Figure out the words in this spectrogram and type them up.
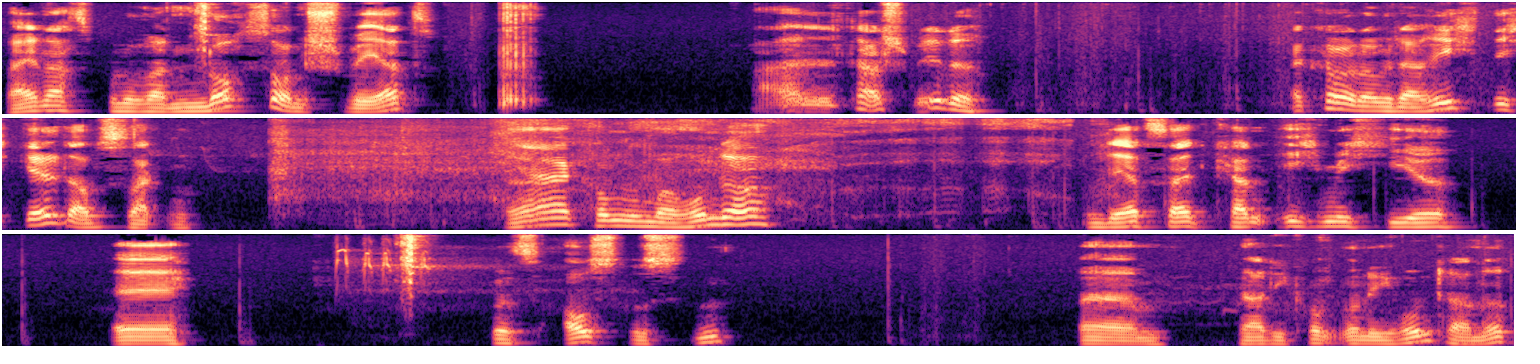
Weihnachtspullover, noch so ein Schwert. Alter Schwede. Da können wir doch wieder richtig Geld absacken. Na, ja, komm nun mal runter. In der Zeit kann ich mich hier äh, kurz ausrüsten. Ähm, ja, die kommt noch nicht runter, ne?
